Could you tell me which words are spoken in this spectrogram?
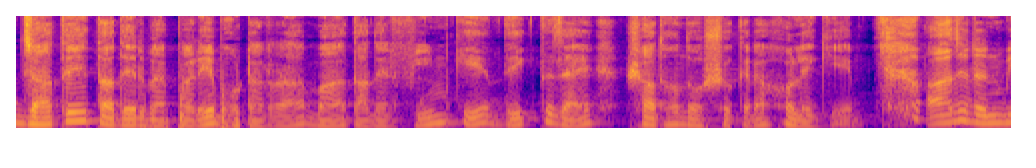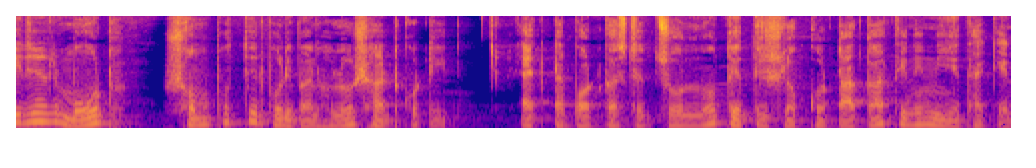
যাতে তাদের ব্যাপারে ভোটাররা বা তাদের ফিল্মকে দেখতে যায় সাধারণ দর্শকেরা হলে গিয়ে। আজ রণবীরের মোট সম্পত্তির পরিমাণ হলো ষাট কোটি। একটা পডকাস্টের জন্য তেত্রিশ লক্ষ টাকা তিনি নিয়ে থাকেন।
